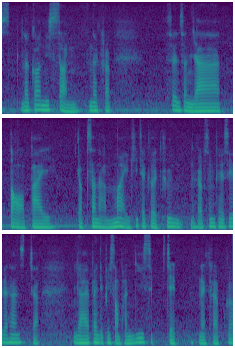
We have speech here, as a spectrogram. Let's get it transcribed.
ส์แล้วก็นิสสันนะครับ เซ็นสัญญาต่อไปกับสนามใหม่ที่จะเกิดขึ้นนะครับ ซึ่งเทนเนสซีไททันส์จะ ย้ายไปในปี 2027 นะครับ ก็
